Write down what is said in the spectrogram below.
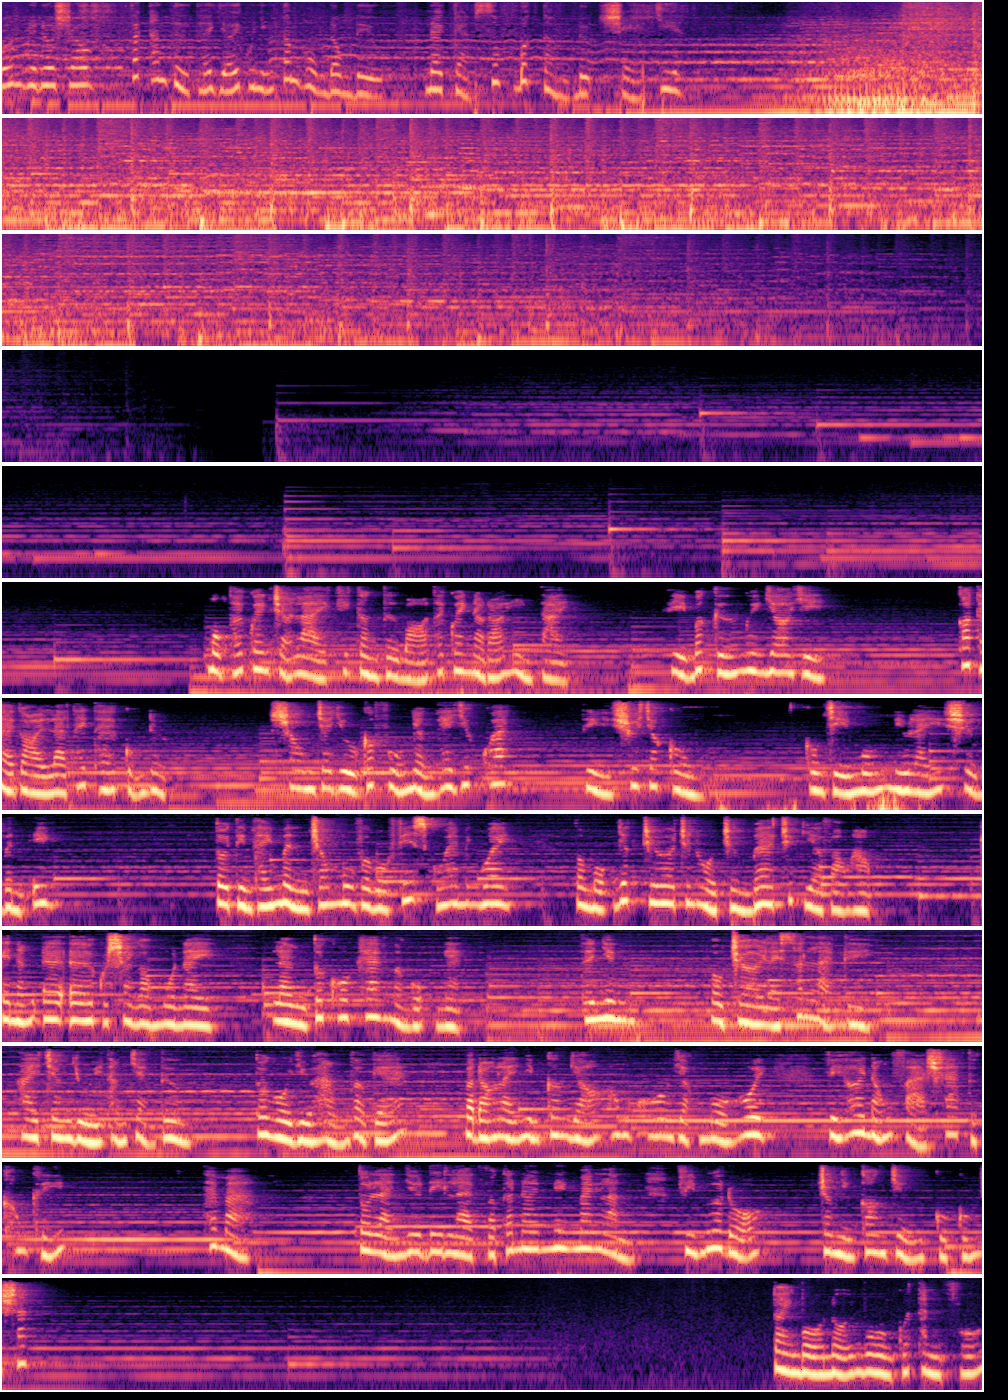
World Radio Show phát thanh từ thế giới của những tâm hồn đồng điệu, nơi cảm xúc bất tận được sẻ chia. Thói quen trở lại khi cần từ bỏ thói quen nào đó hiện tại, thì bất cứ nguyên do gì có thể gọi là thay thế cũng được. Song cho dù có phủ nhận hay dứt khoát, thì suy cho cùng, cũng chỉ muốn níu lấy sự bình yên. Tôi tìm thấy mình trong movable feast của hemingway vào một giấc trưa trên hội trường b trước giờ vào học. Cái nắng ê ê của sài gòn mùa này làm tôi khô khan mà ngột ngạt. Thế nhưng, bầu trời lại xanh lạ kỳ. Hai chân duỗi thẳng chạm tường, tôi ngồi dựa hẳn vào ghế và đón lấy những cơn gió hông khô giọt mồ hôi vì hơi nóng phả ra từ không khí. Thế mà, tôi lại như đi lạc vào cái nơi miên man lành vì mưa đổ trong những con chữ của cuốn sách. Toàn bộ nỗi buồn của thành phố.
